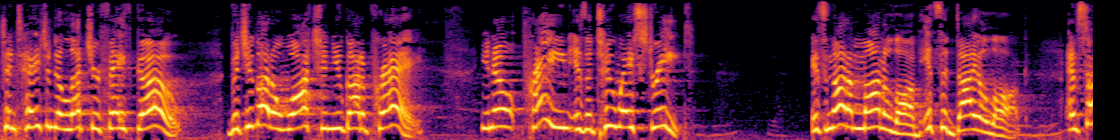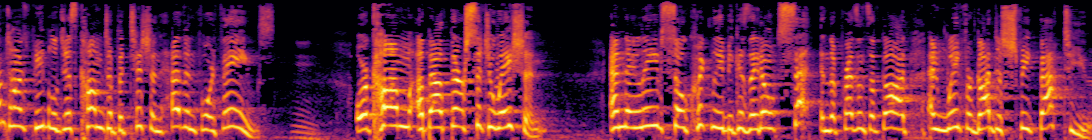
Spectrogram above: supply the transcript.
Temptation to let your faith go. But you gotta watch and you gotta pray. You know, praying is a two-way street. It's not a monologue, it's a dialogue. And sometimes people just come to petition heaven for things hmm. or come about their situation. And they leave so quickly because they don't sit in the presence of God and wait for God to speak back to you.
